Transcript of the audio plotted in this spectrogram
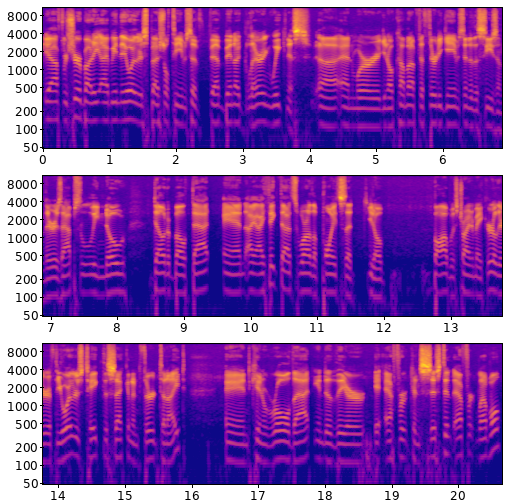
Yeah, for sure, buddy. I mean, the Oilers' special teams have, have been a glaring weakness, uh, and we're you know coming up to 30 games into the season. There is absolutely no doubt about that, and I, I think that's one of the points that you know Bob was trying to make earlier. If the Oilers take the second and third tonight and can roll that into their effort, consistent effort level,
